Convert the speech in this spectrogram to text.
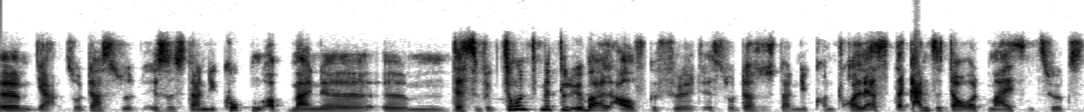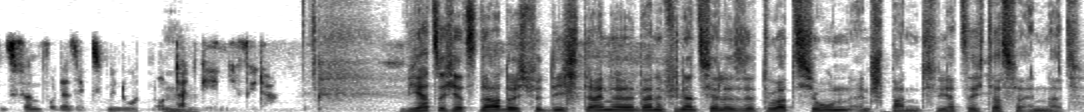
Ähm, ja, so das ist es dann. Die gucken, ob meine ähm, Desinfektionsmittel überall aufgefüllt ist. So das ist dann die Kontrolle. Also das Ganze dauert meistens höchstens fünf oder sechs Minuten und mhm. dann gehen die wieder. Wie hat sich jetzt dadurch für dich deine, deine finanzielle Situation entspannt? Wie hat sich das verändert?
